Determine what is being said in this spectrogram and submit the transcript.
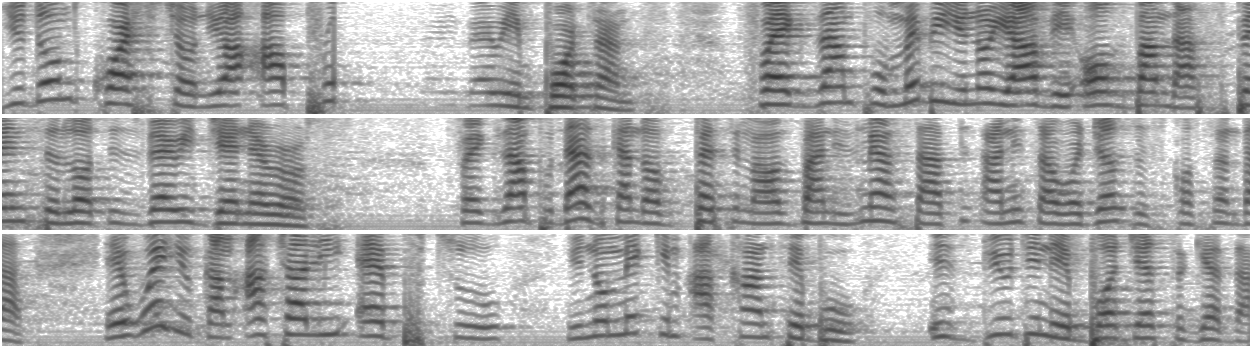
you don't question. Your approach is very, very important. For example, maybe you know you have a husband that spends a lot, is very generous. For example, that's the kind of person my husband is. Me and Anita were just discussing that. A way you can actually help to, you know, make him accountable is building a budget together.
